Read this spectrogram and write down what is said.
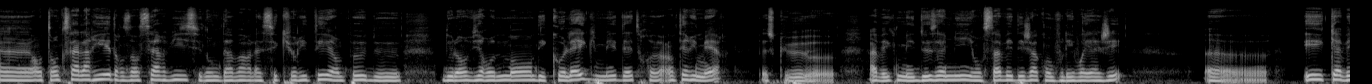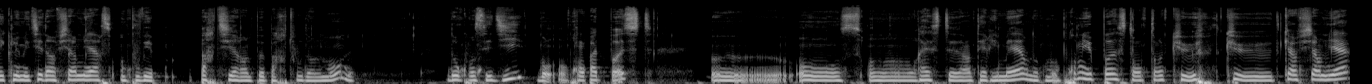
euh, en tant que salariée dans un service et donc d'avoir la sécurité un peu de, l'environnement, des collègues, mais d'être euh, intérimaire. Parce que avec mes deux amis, on savait déjà qu'on voulait voyager. Et qu'avec le métier d'infirmière, on pouvait partir un peu partout dans le monde. Donc on s'est dit, bon, on prend pas de poste, euh, on, on reste intérimaire. Donc mon premier poste en tant que que- qu'infirmière,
